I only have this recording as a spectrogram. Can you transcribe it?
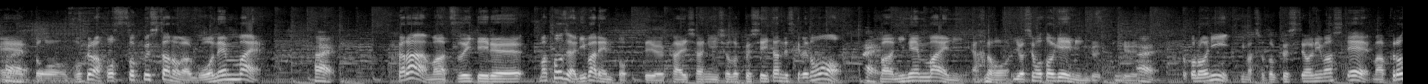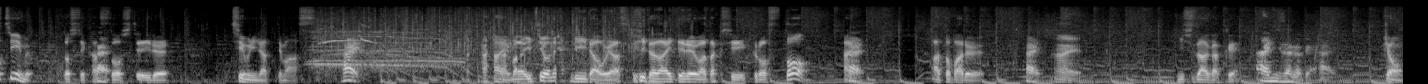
えっ、と僕ら発足したのが5年前。はい。から、まあ、続いている、まあ、当時はリバレントっていう会社に所属していたんですけれども、はい。まあ、2年前にあの吉本ゲーミングっていうはい。ところに今所属しておりまして、まあ、プロチームとして活動しているチームになってます。はい。はい、まあ、一応ね、リーダーをやらせていただいている私、クロスと、はい、はいアトバル、はい西澤学園、はい、西田学園。はい。ピョン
